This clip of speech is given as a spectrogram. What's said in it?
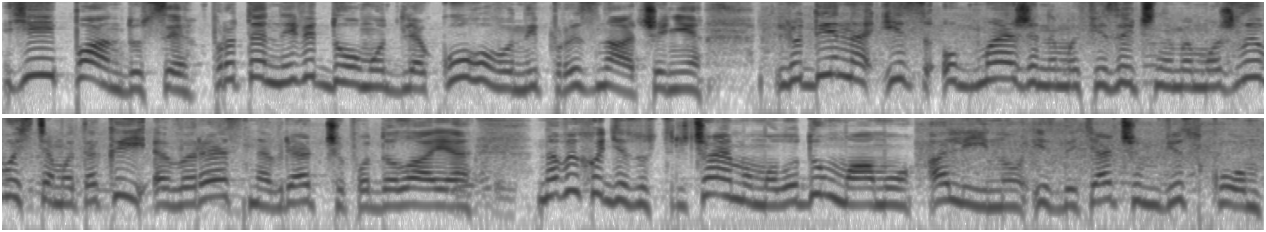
Є й пандуси, проте невідомо для кого вони призначені. Людина із обмеженими фізичними можливостями такий Еверест навряд чи подолає. На виході зустрічаємо молоду маму Аліну із дитячим візком.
